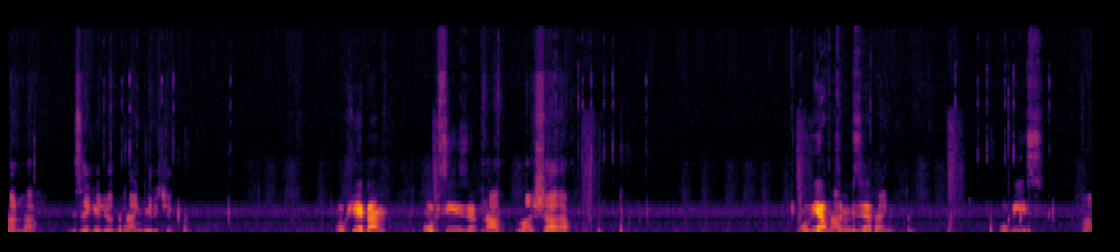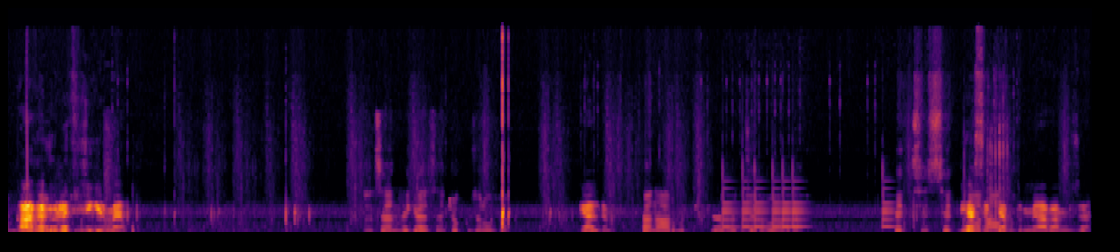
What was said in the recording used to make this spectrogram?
Armutlar. Bize geliyordu ben geri çektim. Okey ben Obsidian Şimdi yaptım. attım aşağıya. Obi Şimdi yaptın bize. Ben gittim. Obiyiz. Tamam, Kanka hayırlı üretici girme. olsun. Sen de gelsen çok güzel olacak. Geldim. Bir tane armut gelmek üzere bu arada. Setsiz setli Diğer set aldım. yaptım ya ben bize.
